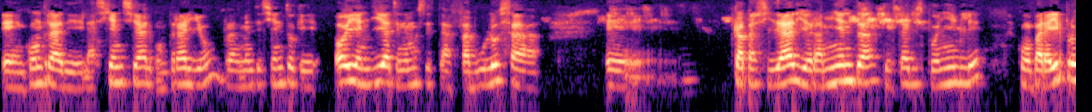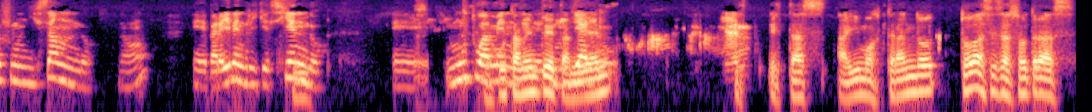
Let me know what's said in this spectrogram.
en contra de la ciencia, al contrario, realmente siento que hoy en día tenemos esta fabulosa eh, capacidad y herramienta que está disponible como para ir profundizando, ¿no? para ir enriqueciendo mutuamente. Justamente también estás ahí mostrando todas esas otras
